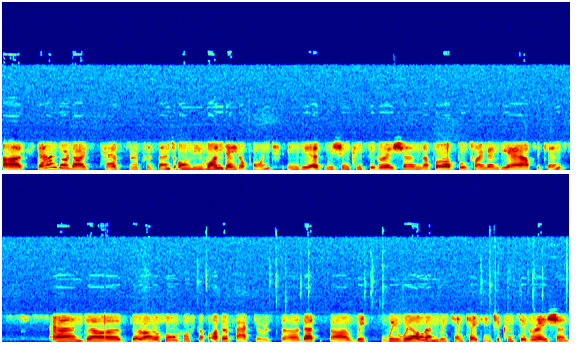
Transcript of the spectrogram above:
Uh, standardized tests represent only one data point in the admission consideration for our full-time MBA applicants. And uh, there are a whole host of other factors uh, that uh, we, we will and we can take into consideration,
